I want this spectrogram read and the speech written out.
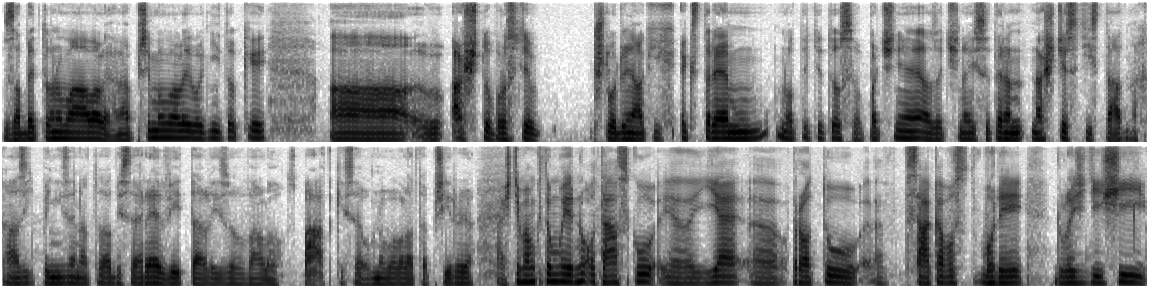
zabetonovávaly a napřimovaly vodní toky a až to prostě šlo do nějakých extrémů, no teď je to asi opačně a začínají se teda naštěstí stát, nachází peníze na to, aby se revitalizovalo, zpátky se obnovovala ta příroda. A ještě mám k tomu jednu otázku. Je eh, pro tu eh, vsákavost vody důležitější,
